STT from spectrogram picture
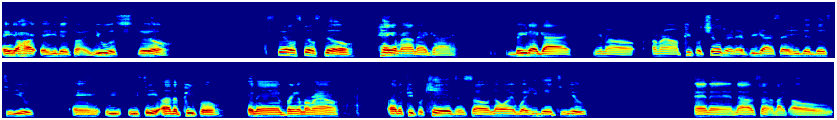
in your heart that he did something, you will still, still, still, still hang around that guy, be that guy, you know, around people, children. If you guys say he did this to you, and you you see other people, and then bring them around other people, kids, and so knowing what he did to you, and then now it's something like, oh,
